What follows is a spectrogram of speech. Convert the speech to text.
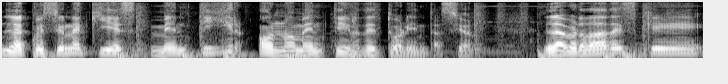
la cuestión aquí es mentir o no mentir de tu orientación. La verdad es que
